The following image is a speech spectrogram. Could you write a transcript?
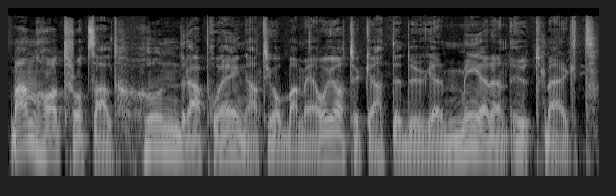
Man har trots allt 100 poäng att jobba med och jag tycker att det duger mer än utmärkt.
